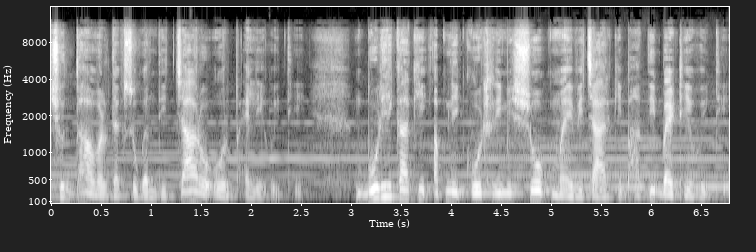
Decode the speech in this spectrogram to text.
शुद्धावर्धक सुगंधी चारों ओर फैली हुई थी। बूढ़ी काकी अपनी कोठरी में शोकमय विचार की भांति बैठी हुई थी।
